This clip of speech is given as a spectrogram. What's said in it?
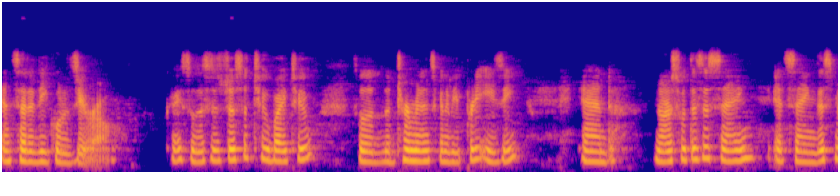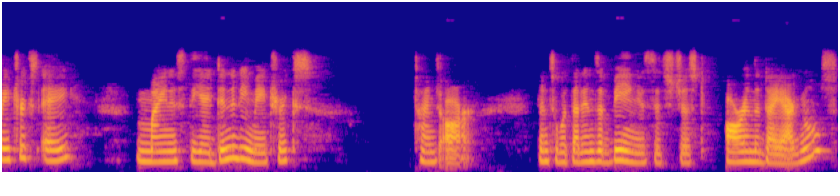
and set it equal to 0. Okay, so this is just a 2 by 2, so the determinant is going to be pretty easy. And notice what this is saying. It's saying this matrix A minus the identity matrix times R. And so what that ends up being is it's just r in the diagonals.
